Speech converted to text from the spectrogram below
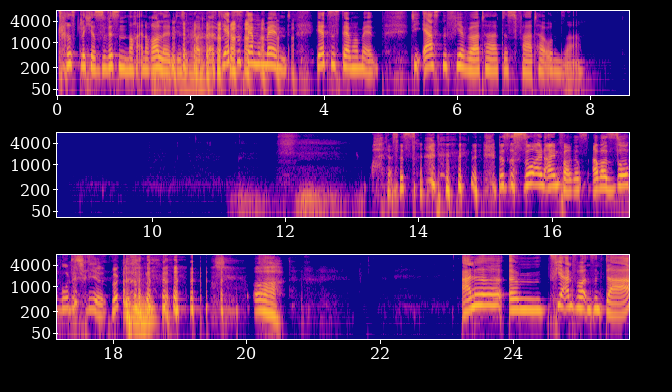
christliches Wissen noch eine Rolle in diesem Podcast. Jetzt ist der Moment. Jetzt ist der Moment. Die ersten vier Wörter des Vaterunser. Das ist, das ist so ein einfaches, aber so gutes Spiel. Wirklich. oh, Alle ähm, vier Antworten sind da.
